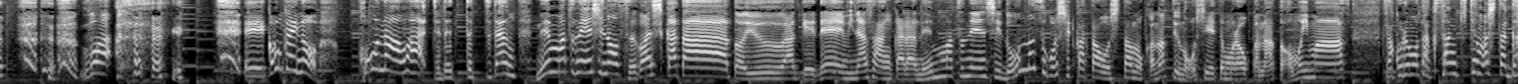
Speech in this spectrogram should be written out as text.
うわ。えー、今回のコーナーは、てるってってたん、年末年始の過ごし方というわけで、皆さんから年末年始どんな過ごし方をしたのかなっていうのを教えてもらおうかなと思います。さあ、これもたくさん来てましたが、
